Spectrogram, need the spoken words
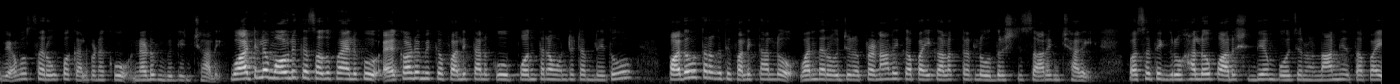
వ్యవస్థ రూపకల్పనకు నడుం బిగించాలి. వాటిలో మౌలిక సదుపాయాలకు అకాడమిక్ ఫలితాలకు పొంతన ఉండటం లేదు. పదవ తరగతి ఫలితాల్లో వంద రోజుల ప్రణాళికపై కలెక్టర్లు దృష్టి సారించాలి. వసతి గృహాల్లో పారిశుద్ధ్యం భోజన నాణ్యతపై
